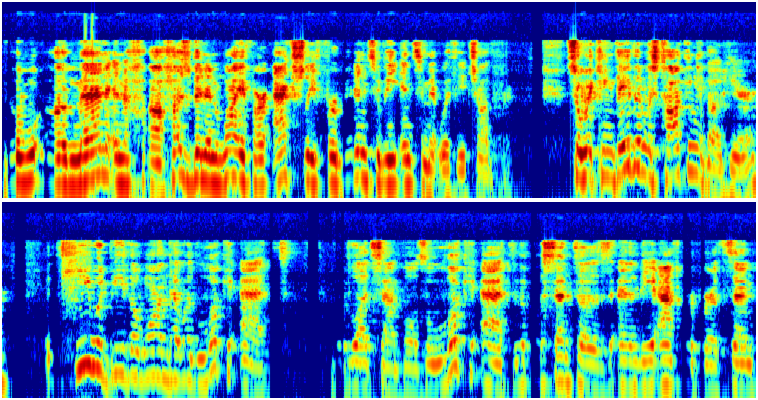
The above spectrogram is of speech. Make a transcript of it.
the uh, man and uh, husband and wife are actually forbidden to be intimate with each other. So what King David was talking about here is he would be the one that would look at blood samples, look at the placentas and the afterbirths and,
